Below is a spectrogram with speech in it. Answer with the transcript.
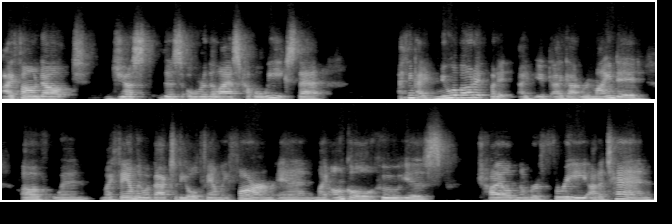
I found out just this over the last couple weeks that I think I knew about it, but it I, it, I got reminded of when my family went back to the old family farm and my uncle, who is child number three out of 10,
